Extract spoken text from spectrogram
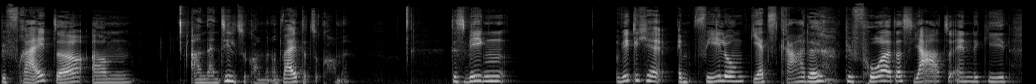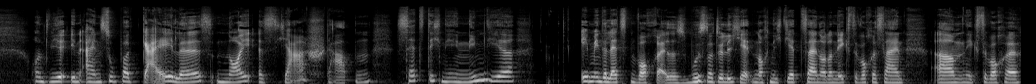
befreiter ähm, an dein Ziel zu kommen und weiterzukommen. Deswegen wirkliche Empfehlung jetzt gerade, bevor das Jahr zu Ende geht und wir in ein super geiles neues Jahr starten, setz dich hin, nimm dir eben in der letzten Woche. Also es muss natürlich noch nicht jetzt sein oder nächste Woche sein. Ähm, nächste Woche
